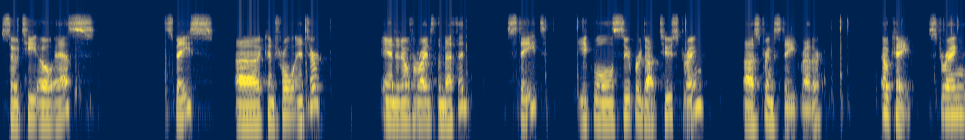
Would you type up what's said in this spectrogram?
So TOS space, uh, control enter, and it overrides the method. State equals super.toString, uh, string String state rather. Okay, string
